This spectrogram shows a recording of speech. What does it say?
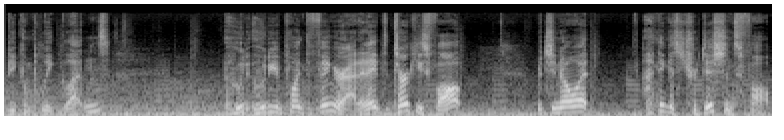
be complete gluttons? who, who do you point the finger at? It ain't the turkey's fault. But you know what? I think it's tradition's fault.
